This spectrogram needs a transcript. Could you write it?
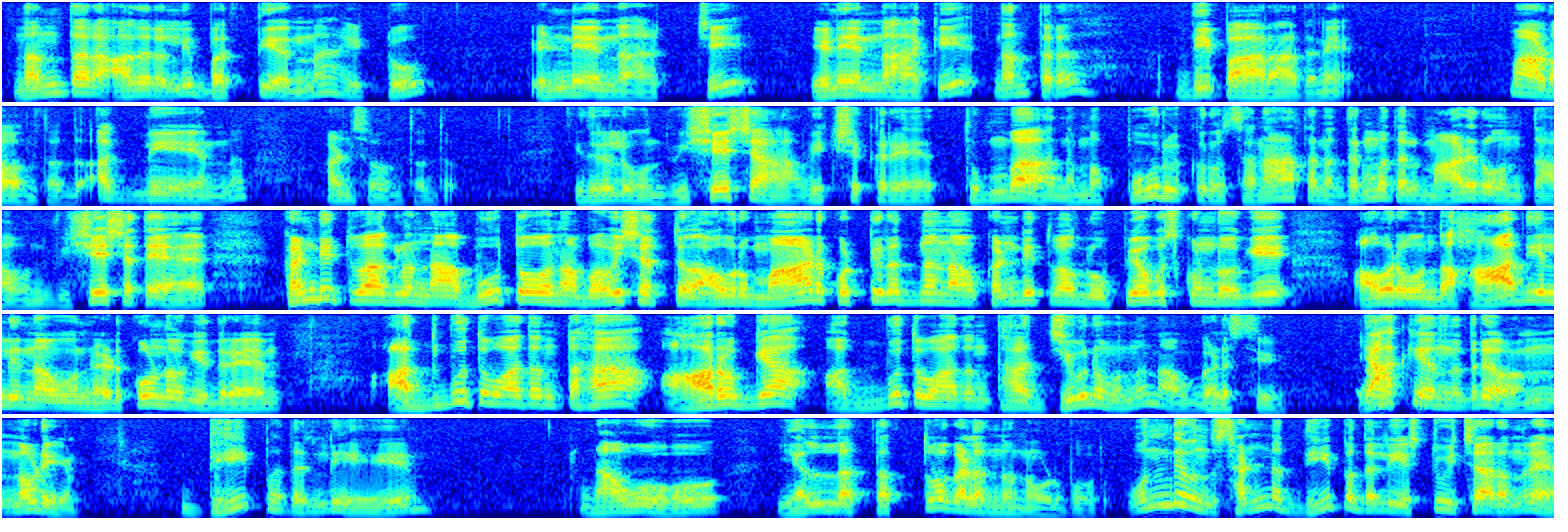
ನಂತರ ಅದರಲ್ಲಿ ಬತ್ತಿಯನ್ನು ಇಟ್ಟು ಎಣ್ಣೆಯನ್ನು ಹಚ್ಚಿ ಎಣ್ಣೆಯನ್ನು ಹಾಕಿ ನಂತರ ದೀಪಾರಾಧನೆ ಮಾಡುವಂಥದ್ದು ಅಗ್ನಿಯನ್ನು ಅಂಟಿಸುವಂಥದ್ದು. ಇದರಲ್ಲಿ ಒಂದು ವಿಶೇಷ ವೀಕ್ಷಕರೇ, ತುಂಬ ನಮ್ಮ ಪೂರ್ವಿಕರು ಸನಾತನ ಧರ್ಮದಲ್ಲಿ ಮಾಡಿರುವಂತಹ ಒಂದು ವಿಶೇಷತೆ, ಖಂಡಿತವಾಗ್ಲೂ ನಾ ಭೂತೋ, ನಾ ಭವಿಷ್ಯತ್ತು ಅವರು ಮಾಡಿಕೊಟ್ಟಿರೋದನ್ನ ನಾವು ಖಂಡಿತವಾಗ್ಲೂ ಉಪಯೋಗಿಸ್ಕೊಂಡೋಗಿ, ಅವರ ಒಂದು ಹಾದಿಯಲ್ಲಿ ನಾವು ನಡ್ಕೊಂಡು ಹೋಗಿದ್ರೆ ಅದ್ಭುತವಾದಂತಹ ಆರೋಗ್ಯ, ಅದ್ಭುತವಾದಂತಹ ಜೀವನವನ್ನು ನಾವು ಗಳಿಸ್ತೀವಿ. ಯಾಕೆ ಅನ್ನೋದ್ರೆ, ನೋಡಿ, ದೀಪದಲ್ಲಿ ನಾವು ಎಲ್ಲ ತತ್ವಗಳನ್ನು ನೋಡ್ಬೋದು. ಒಂದೇ ಒಂದು ಸಣ್ಣ ದೀಪದಲ್ಲಿ ಎಷ್ಟು ವಿಚಾರ ಅಂದರೆ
